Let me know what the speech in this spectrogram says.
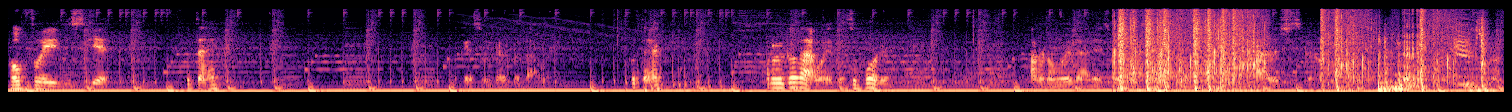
hopefully just get... What the heck? Okay, so we gotta go that way. What the heck? How do we go that way? There's a border. I don't know where that is. Alright, let's just go. Just run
